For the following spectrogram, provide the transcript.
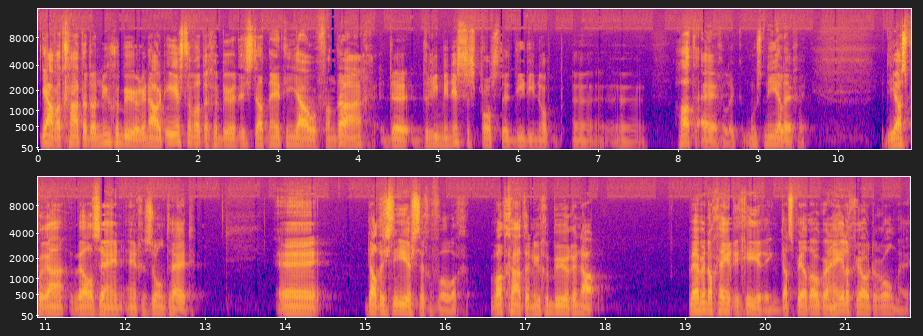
ja, wat gaat er dan nu gebeuren? Nou, het eerste wat er gebeurt is dat Netanyahu vandaag de drie ministersposten die hij nog uh, uh, had eigenlijk, moest neerleggen. Diaspora, welzijn en gezondheid. Uh, dat is de eerste gevolg. Wat gaat er nu gebeuren? Nou, we hebben nog geen regering. Dat speelt ook een hele grote rol mee.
